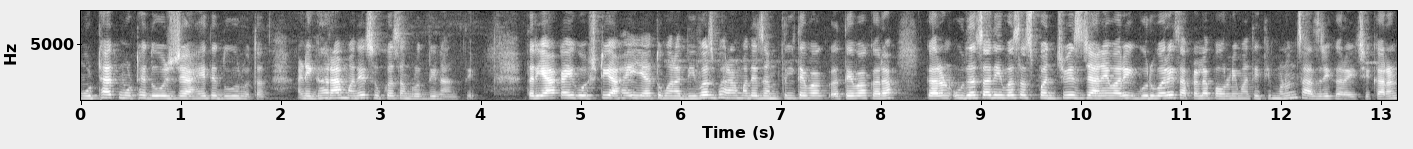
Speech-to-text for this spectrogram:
मोठ्यात मोठे दोष जे आहे ते दूर होतात आणि घरामध्ये सुखसमृद्धी नांदते. तर या काही गोष्टी आहे या तुम्हाला दिवसभरामध्ये जमतील तेव्हा तेव्हा करा. कारण उद्याचा दिवसच पंचवीस जानेवारी गुरुवारीच आपल्याला पौर्णिमा तिथी म्हणून साजरी करायची. कारण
